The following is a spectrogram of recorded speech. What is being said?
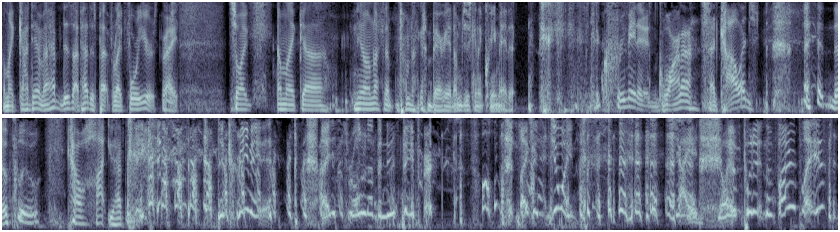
I'm like, God damn, it, I have this. I've had this pet for like four years. Right. So I, I'm like, uh, you know, I'm not gonna, I'm not gonna bury it. I'm just gonna cremate it. Cremated iguana at college. I had no clue how hot you have to make it to cremate it. I just rolled it up in newspaper. Oh like a joint. Giant And put it in the fireplace and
